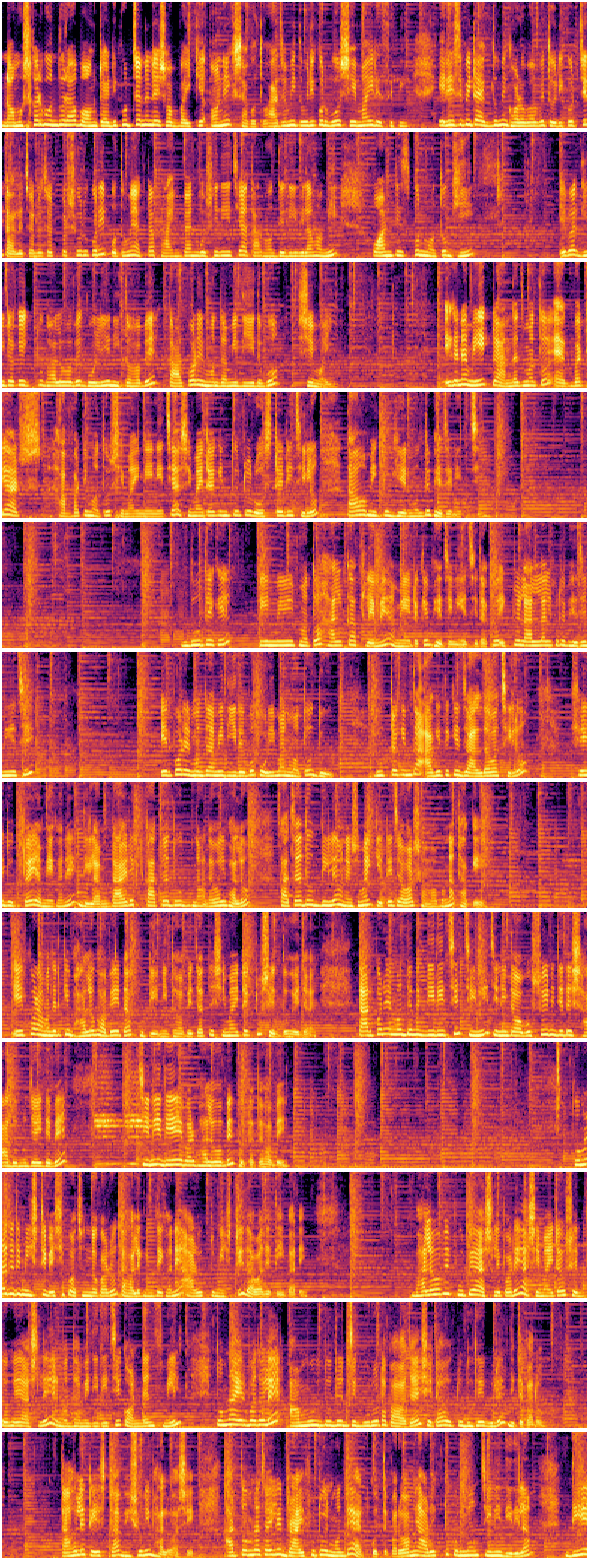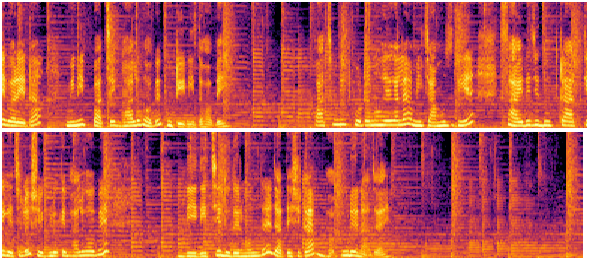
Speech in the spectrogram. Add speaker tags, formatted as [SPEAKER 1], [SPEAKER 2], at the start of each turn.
[SPEAKER 1] নমস্কার বন্ধুরা, বং teddy food চ্যানেলে সবাইকে অনেক স্বাগত। আজ আমি তৈরি করব সেমাই রেসিপি এই রেসিপিটা একদমই ঘরোয়াভাবে তৈরি করছি, তাহলে চলো চটপট শুরু করি। প্রথমে একটা ফ্রাইং প্যান বসিয়ে দিয়েছি আর তার মধ্যে দিয়ে দিলাম আমি ওয়ান টিস্পুন মতো ঘি। এবার ঘিটাকে একটু ভালোভাবে গলিয়ে নিতে হবে। তারপর এর মধ্যে আমি দিয়ে দেবো সেমাই। এখানে আমি একটু আন্দাজ মতো এক বাটি আর হাফ বাটি মতো সেমাই নিয়ে নিয়েছি। আর সেমাইটা কিন্তু একটু রোস্টেডই ছিল, তাও আমি একটু ঘিয়ের মধ্যে ভেজে নিচ্ছি। দু থেকে তিন মিনিট মতো হালকা ফ্লেমে আমি এটাকে ভেজে নিয়েছি। দেখো, একটু লাল লাল করে ভেজে নিয়েছি। এরপর এর মধ্যে আমি দিয়ে দেবো পরিমাণ মতো দুধ। দুধটা কিন্তু আগে থেকে জাল দেওয়া ছিল, সেই দুধটাই আমি এখানে দিলাম। ডাইরেক্ট কাঁচা দুধ না দেওয়াই ভালো। কাঁচা দুধ দিলে অনেক সময় কেটে যাওয়ার সম্ভাবনা থাকে। এরপর আমাদেরকে ভালোভাবে এটা ফুটিয়ে নিতে হবে যাতে সেমাইটা একটু সেদ্ধ হয়ে যায়। তারপরে এর মধ্যে আমি দিয়ে দিচ্ছি চিনি। চিনিটা অবশ্যই নিজেদের স্বাদ অনুযায়ী দেবে। চিনি দিয়ে এবার ভালোভাবে ফোটাতে হবে। তোমরা যদি মিষ্টি বেশি পছন্দ করো, তাহলে কিন্তু এখানে আরও একটু মিষ্টি দেওয়া যেতেই পারে। ভালোভাবে ফুটে আসলে পরে আর সেমাইটাও সেদ্ধ হয়ে আসলে এর মধ্যে আমি দিয়ে দিচ্ছি কনডেন্স মিল্ক তোমরা এর বদলে আমুল দুধের যে গুঁড়োটা পাওয়া যায় সেটাও একটু দুধে গুলে দিতে পারো। তাহলে টেস্টটা ভীষণই ভালো আসে। আর তোমরা চাইলে ড্রাই ফ্রুটও এর মধ্যে অ্যাড করতে পারো। আমি আরও একটু পরিমাণ চিনি দিয়ে দিলাম। দিয়ে এবার এটা মিনিট পাঁচেক ভালোভাবে ফুটিয়ে নিতে হবে। পাঁচ মিনিট ফোটানো হয়ে গেলে আমি চামচ দিয়ে সাইডে যে দুধটা আটকে গেছিল সেগুলোকে ভালোভাবে দিয়ে দিচ্ছি দুধের মধ্যে যাতে সেটা পুড়ে না যায়।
